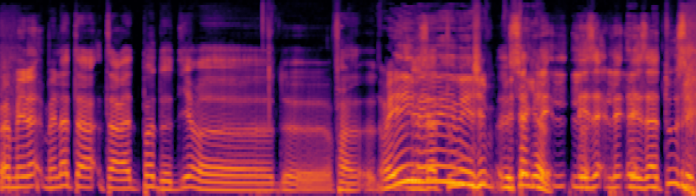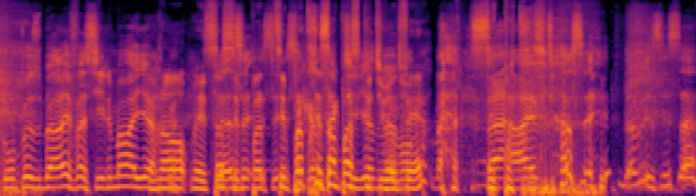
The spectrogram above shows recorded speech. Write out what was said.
Ouais, mais là, mais là t'ar- t'arrêtes pas de dire. euh, de, enfin, Oui, les mais, oui, atouts, mais j'ai. mais les, les- les- les atouts, c'est qu'on peut se barrer facilement ailleurs. quoi. Non, mais ça, c'est pas, c'est pas très sympa ce que tu viens de faire. Bah, C'est bah, pas très- c'est- non, mais c'est ça.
